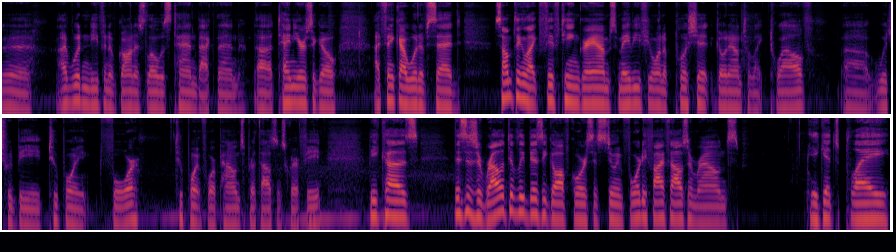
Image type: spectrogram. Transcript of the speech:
uh, I wouldn't even have gone as low as 10 back then. Uh, 10 years ago, I think I would have said something like 15 grams. Maybe if you want to push it, go down to like 12, uh, which would be 2.4, 2.4 pounds per thousand square feet, because this is a relatively busy golf course. It's doing 45,000 rounds. It gets play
